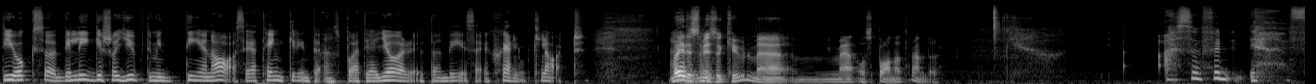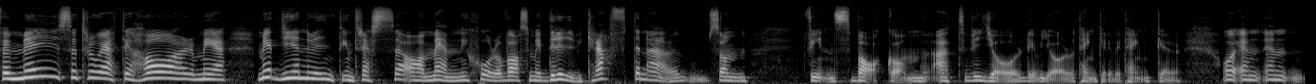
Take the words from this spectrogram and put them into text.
det, är också, det ligger så djupt i mitt DNA så jag tänker inte ens på att jag gör det utan det är så självklart. Vad är det som är så kul med, med att spana trender? Alltså för, för mig så tror jag att det har med, med ett genuint intresse av människor och vad som är drivkrafterna eh, som finns bakom att vi gör det vi gör och tänker det vi tänker. Och en, en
